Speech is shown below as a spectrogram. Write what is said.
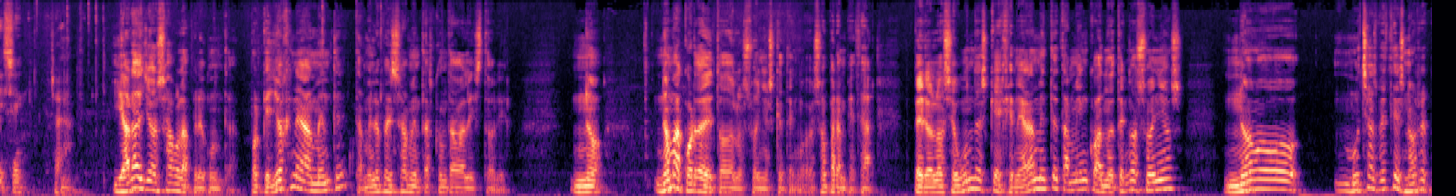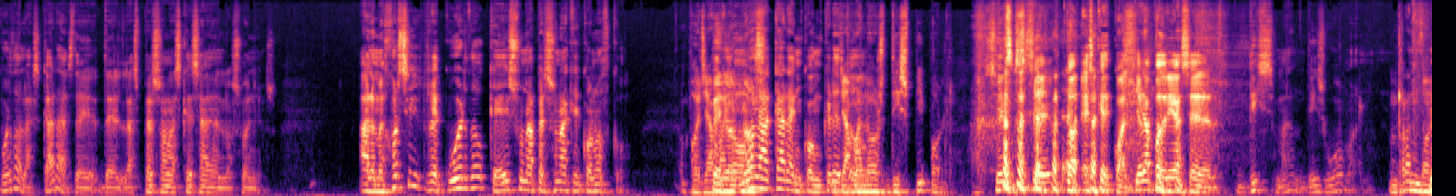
Y sí. O sea, Y ahora yo os hago la pregunta, porque yo generalmente, también lo he pensado mientras contaba la historia, no, no me acuerdo de todos los sueños que tengo, eso para empezar. Pero lo segundo es que generalmente también cuando tengo sueños, no, muchas veces no recuerdo las caras de, de las personas que salen en los sueños. A lo mejor sí recuerdo que es una persona que conozco, pues pero no la cara en concreto. llámalos these people. Sí, sí, no, es que cualquiera podría ser this man, this woman. Random,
